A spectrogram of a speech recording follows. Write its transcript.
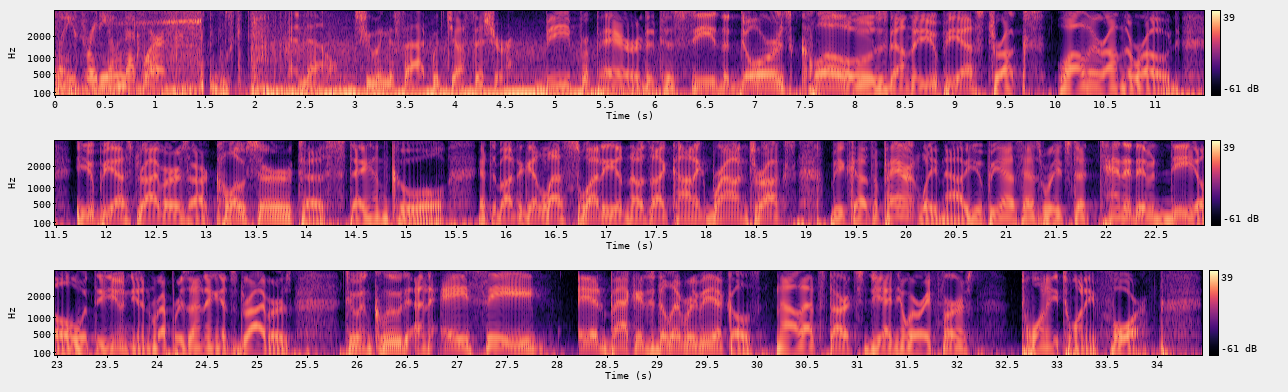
Blaze Radio Network. And now, Chewing the Fat with Jeff Fisher. Be prepared to see the doors closed on the UPS trucks while they're on the road. UPS drivers are closer to staying cool. It's about to get less sweaty in those iconic brown trucks because apparently now UPS has reached a tentative deal with the union representing its drivers to include an AC in package delivery vehicles. Now that starts January 1st. 2024.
